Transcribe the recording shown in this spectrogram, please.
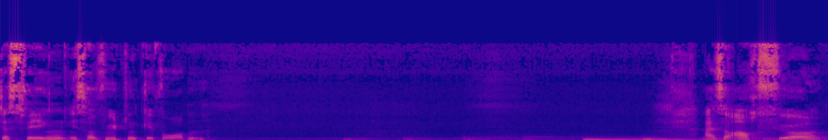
deswegen ist er wütend geworden. Also auch für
